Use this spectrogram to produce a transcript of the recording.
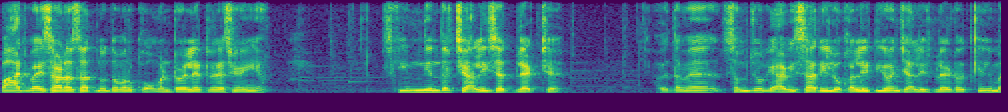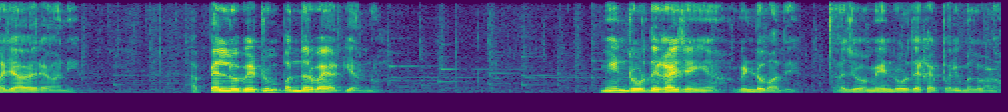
પાંચ બાય સાડા સાતનું તમારું કોમન ટોયલેટ રહેશે અહીંયા. સ્કીમની અંદર ચાલીસ જ ફ્લેટ છે. હવે તમે સમજો કે આવી સારી લોકાલિટી હોય ને ચાલીસ ફ્લેટ હોય કેવી મજા આવે રહેવાની? આ પહેલો બેડરૂમ પંદર બાય અગિયારનો. મેઇન રોડ દેખાય છે અહીંયા વિન્ડોમાંથી આ જો મેઇન રોડ દેખાય પરિમલવાળો.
